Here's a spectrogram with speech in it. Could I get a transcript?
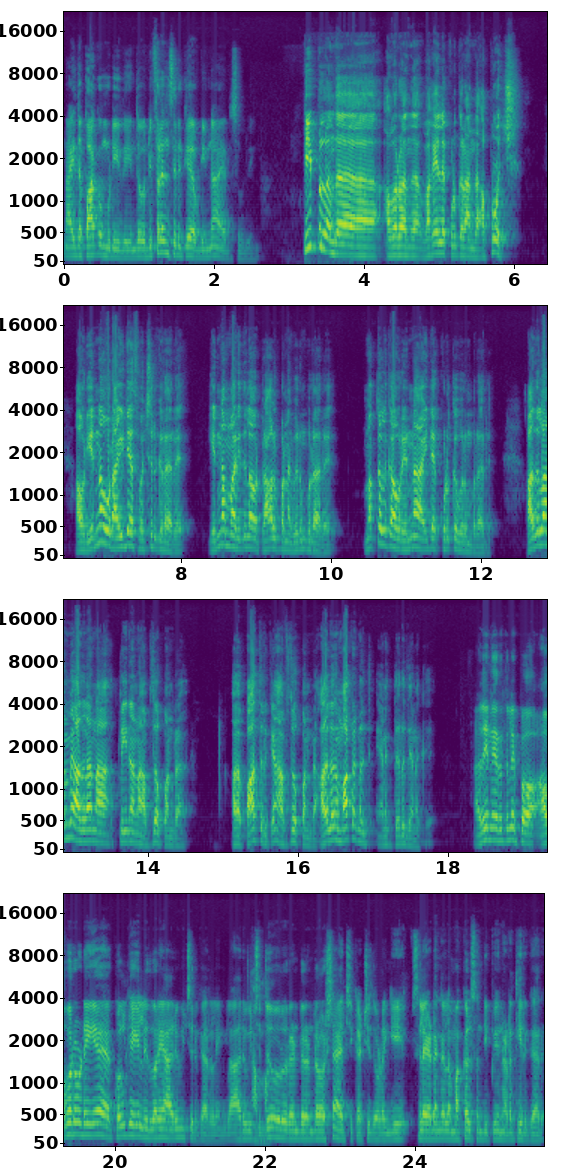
நான் இதை பார்க்க முடியுது. இந்த ஒரு டிஃப்ரென்ஸ் இருக்குது அப்படின்னா சொல்லுவீங்க. பீப்புள் அந்த அவர் அந்த வகையில் கொடுக்குற அந்த அப்ரோச் அவர் என்ன ஒரு ஐடியாஸ் வச்சிருக்கிறாரு என்ன மாதிரி இதில் அவர் ட்ராவல் பண்ண விரும்புகிறாரு மக்களுக்கு அவர் என்ன ஐடியா கொடுக்க விரும்புகிறாரு அதெல்லாமே அதெல்லாம் நான் க்ளீனாக நான் அப்சர்வ் பண்ணுறேன் அதை பார்த்துருக்கேன் அப்சர்வ் பண்ணுறேன் அதில் மாற்றங்கள் எனக்கு தெரியுது எனக்கு. அதே நேரத்தில் இப்போ அவருடைய கொள்கைகள் இதுவரையும் அறிவிச்சிருக்காரு இல்லைங்களா? அறிவிச்சிட்டு ஒரு ரெண்டு ரெண்டரை வருஷம் ஆயிடுச்சு கட்சி தொடங்கி சில இடங்களில் மக்கள் சந்திப்பையும் நடத்தியிருக்காரு.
